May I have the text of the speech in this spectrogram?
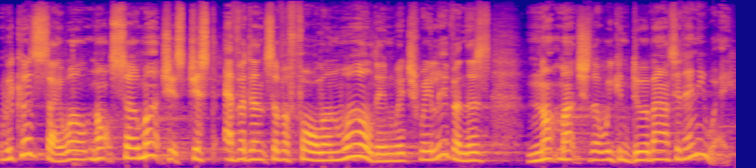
we could say, well, not so much. It's just evidence of a fallen world in which we live, and there's not much that we can do about it anyway.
